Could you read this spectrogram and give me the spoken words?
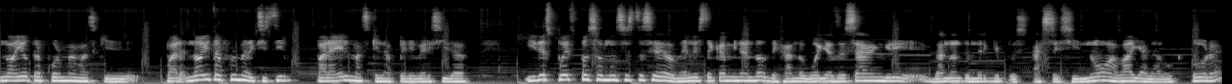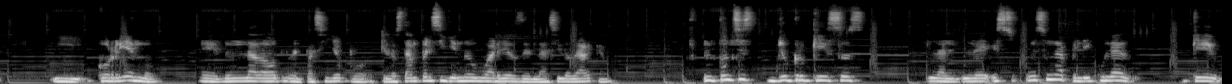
no hay otra forma más que para no hay otra forma de existir para él más que la perversidad. Y después pasamos esta escena donde él está caminando, dejando huellas de sangre, dando a entender que pues asesinó a Vaya, la doctora, y corriendo eh, de un lado a otro del pasillo porque lo están persiguiendo guardias del asilo de Arkham. Entonces yo creo que eso es, es, una película que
